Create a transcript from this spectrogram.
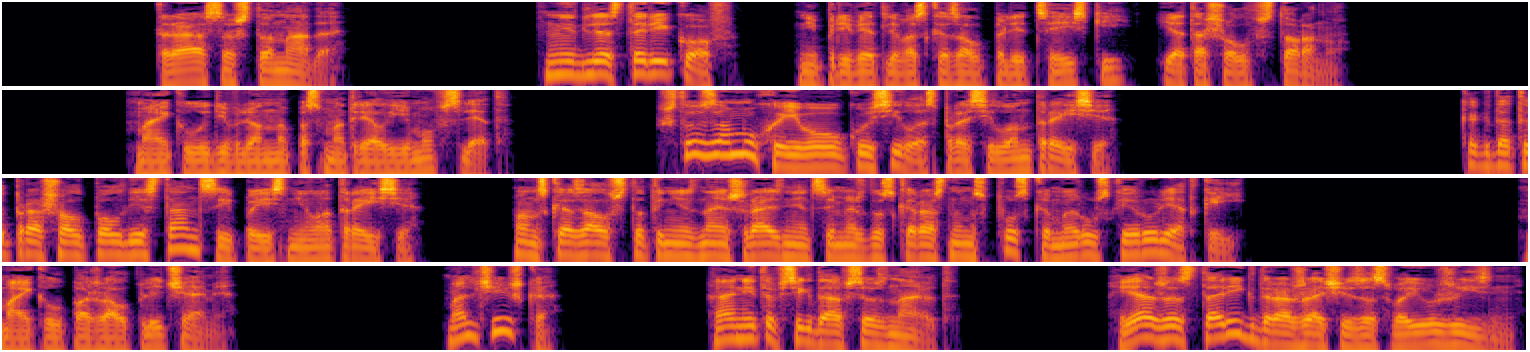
«Трасса что надо». «Не для стариков», — неприветливо сказал полицейский и отошел в сторону. Майкл удивленно посмотрел ему вслед. «Что за муха его укусила?» — спросил он Трейси. «Когда ты прошел полдистанции», — пояснила Трейси, он сказал, что ты не знаешь разницы между скоростным спуском и русской рулеткой. Майкл пожал плечами. Мальчишка. Они-то всегда все знают. Я же старик, дрожащий за свою жизнь.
